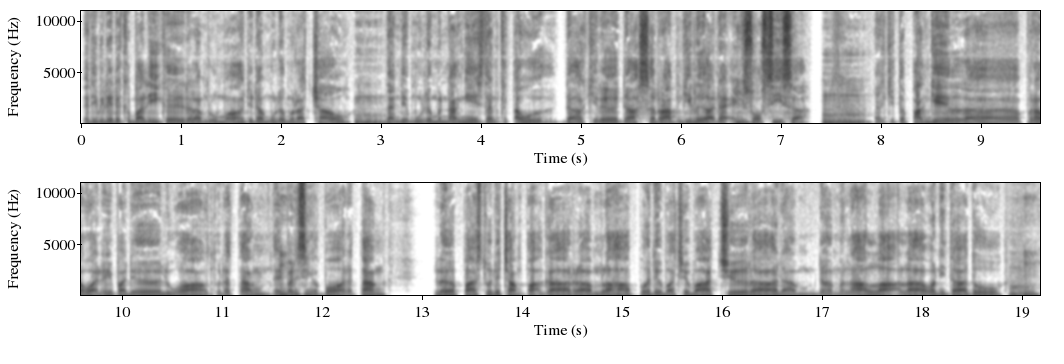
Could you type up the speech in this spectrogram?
Jadi bila dia kembali ke dalam rumah, dia dah mula meracau Hmm. dan dia mula menangis dan ketawa. Dah kira dah seram gila, ada eksorsis lah. Hmm. Dan kita panggil uh, perawat daripada luar untuk datang. Daripada hmm. Singapura datang. Lepas tu dia campak garam lah apa. Dia baca-baca lah. Dah, dah melalak lah wanita tu. Hmm.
